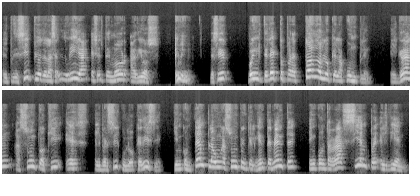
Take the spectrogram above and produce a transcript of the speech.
El principio de la sabiduría es el temor a Dios. es decir, buen intelecto para todos los que la cumplen. El gran asunto aquí es el versículo que dice, quien contempla un asunto inteligentemente encontrará siempre el bien.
